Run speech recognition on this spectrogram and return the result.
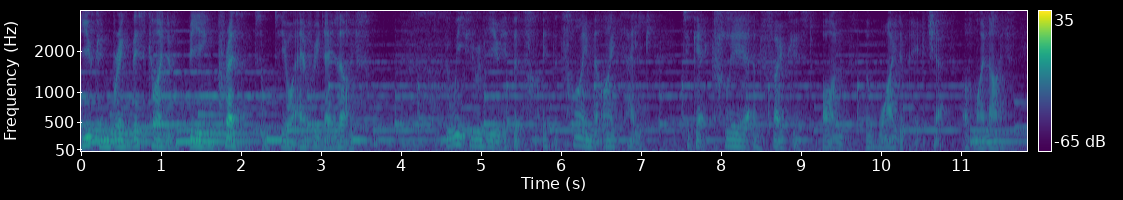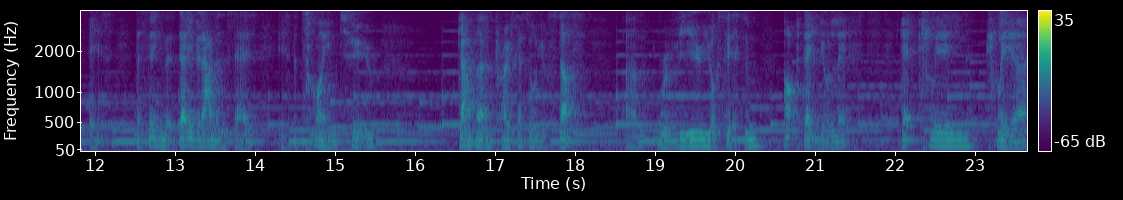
you can bring this kind of being present to your everyday life. The weekly review is the, is the time that I take to get clear and focused on the wider picture of my life. It's the thing that David Allen says is the time to gather and process all your stuff, um, review your system, update your lists, get clean, clear,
